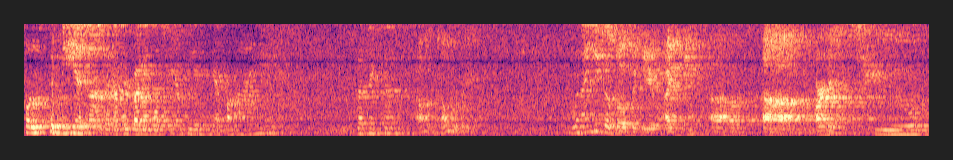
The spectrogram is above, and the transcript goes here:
close to me and not that everybody will champion and get behind. Me. Does that make sense? Oh, totally. When I think of both of you, I think of uh, artists who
